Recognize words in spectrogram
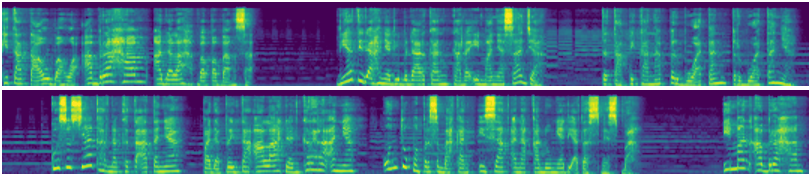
kita tahu bahwa Abraham adalah bapa bangsa. Dia tidak hanya dibenarkan karena imannya saja, tetapi karena perbuatan-perbuatannya. Khususnya karena ketaatannya pada perintah Allah dan kerelaannya untuk mempersembahkan Ishak anak kandungnya di atas mesbah. Iman Abraham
